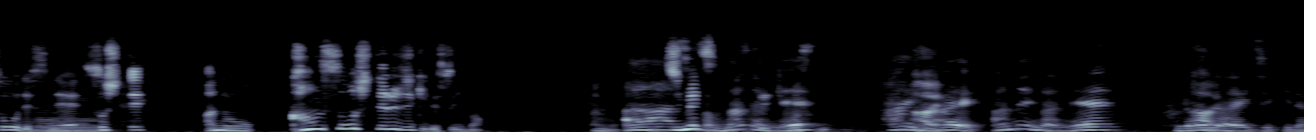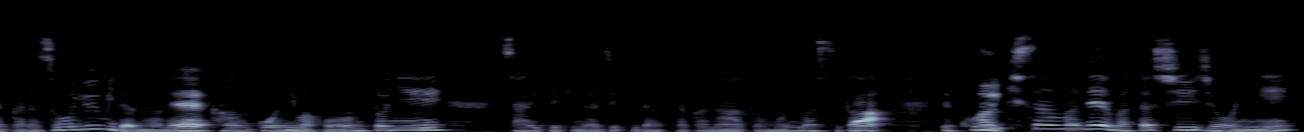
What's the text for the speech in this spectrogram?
そうですね。そして、あの、乾燥してる時期です、今。あの、ああ、ジそうか、まだね。はいはい。雨がね、降らない時期だから、そういう意味でもね、観光には本当に最適な時期だったかなと思いますが、で、小雪さんはね、私以上に、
